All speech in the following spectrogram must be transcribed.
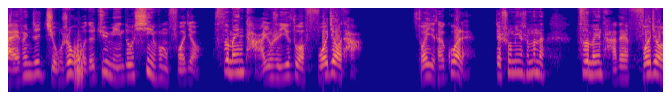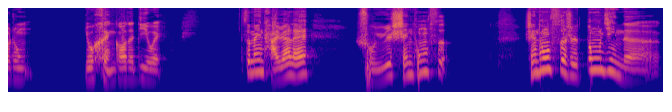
百分之九十五的居民都信奉佛教，四门塔又是一座佛教塔，所以他过来。这说明什么呢？四门塔在佛教中有很高的地位。四门塔原来属于神通寺，神通寺是东晋的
